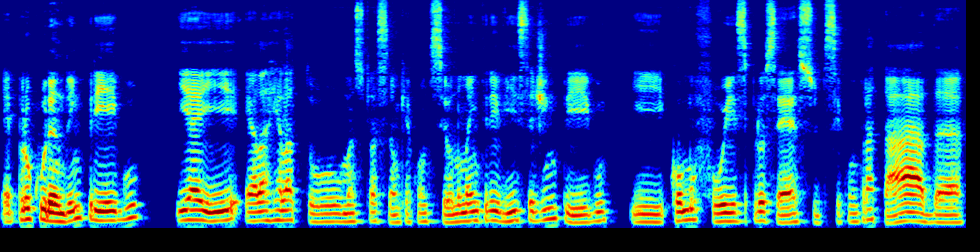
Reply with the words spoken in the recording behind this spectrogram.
é, procurando emprego, e aí ela relatou uma situação que aconteceu numa entrevista de emprego e como foi esse processo de ser contratada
